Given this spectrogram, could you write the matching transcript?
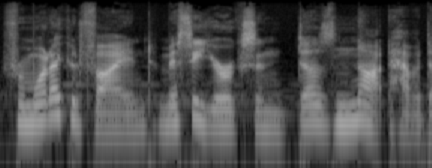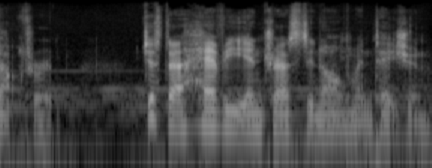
From what I could find, Mr. Yorkson does not have a doctorate, just a heavy interest in augmentation.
